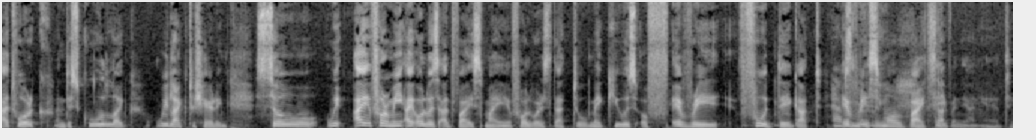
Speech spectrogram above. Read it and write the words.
at work and the school like we like to sharing so we i for me i always advise my followers that to make use of every food they got Absolutely. every small bite so, even yeah,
